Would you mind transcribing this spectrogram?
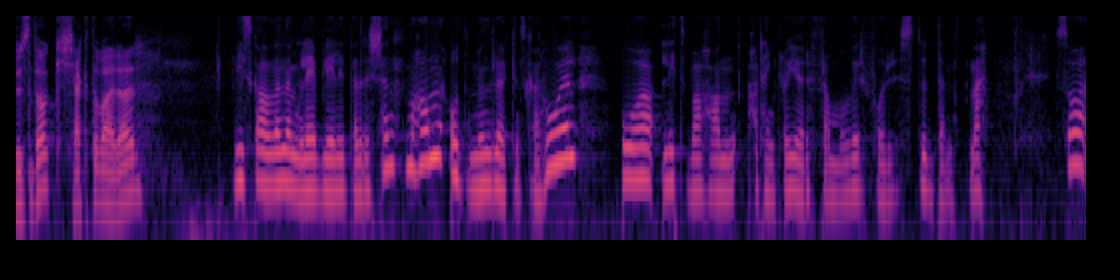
Tusen takk, kjekt å være her. Vi skal nemlig bli litt bedre kjent med han, Oddmund Løkenskar Hoel, og litt hva han har tenkt å gjøre framover for studentene. Så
